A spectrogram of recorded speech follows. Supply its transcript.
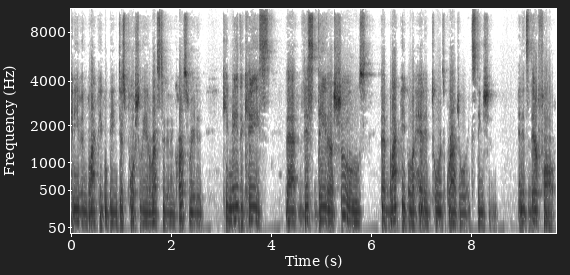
and even black people being disproportionately arrested and incarcerated. He made the case that this data shows that black people are headed towards gradual extinction, and it's their fault.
